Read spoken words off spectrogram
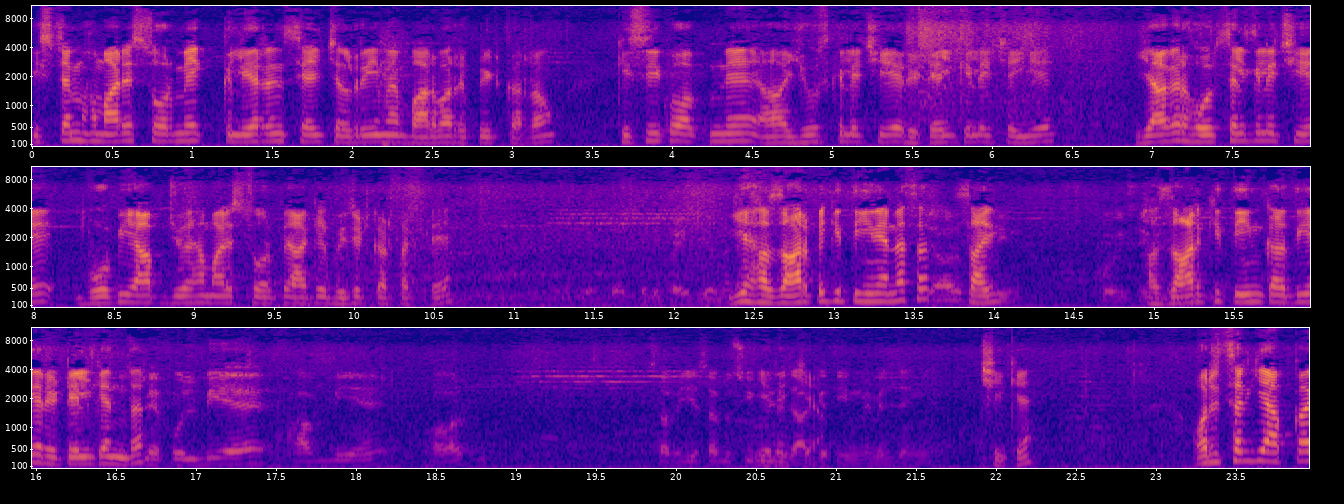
इस टाइम हमारे स्टोर में क्लियरेंस सेल चल रही है मैं बार बार रिपीट कर रहा हूँ। किसी को अपने यूज़ के लिए चाहिए रिटेल के लिए चाहिए या अगर होलसेल के लिए चाहिए वो भी आप जो है हमारे स्टोर पे आके विज़िट कर सकते हैं। ये हज़ार रुपए की तीन है ना सर सारी? की, हज़ार की तीन कर दी है रिटेल के अंदर। फुल भी है हाफ़ भी है और सब ये सब उसी में हज़ार के तीन में मिल जाएँगे। ठीक है। और सर ये आपका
